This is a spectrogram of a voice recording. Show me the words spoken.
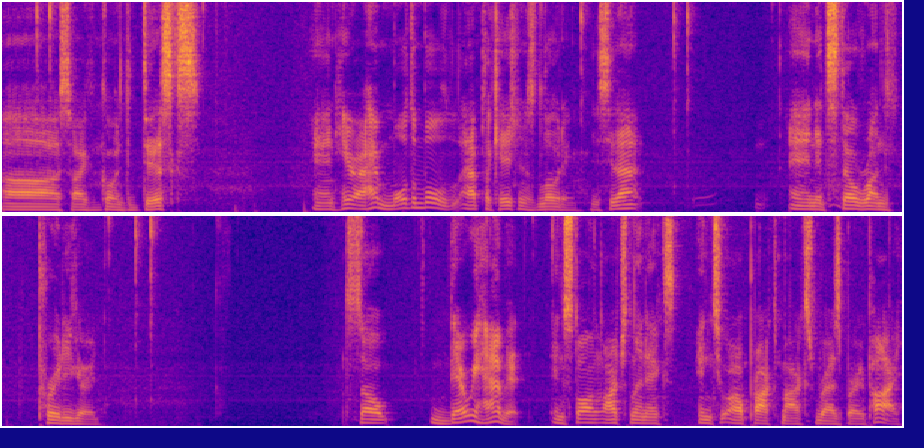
Uh, so I can go into disks. And here I have multiple applications loading. You see that? And it still runs pretty good. So there we have it, installing Arch Linux into our Proxmox Raspberry Pi.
